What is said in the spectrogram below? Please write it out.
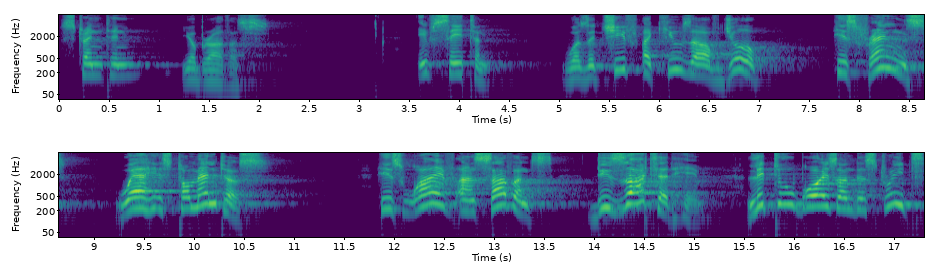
strengthen your brothers. If Satan was the chief accuser of Job, his friends were his tormentors. His wife and servants deserted him. Little boys on the streets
